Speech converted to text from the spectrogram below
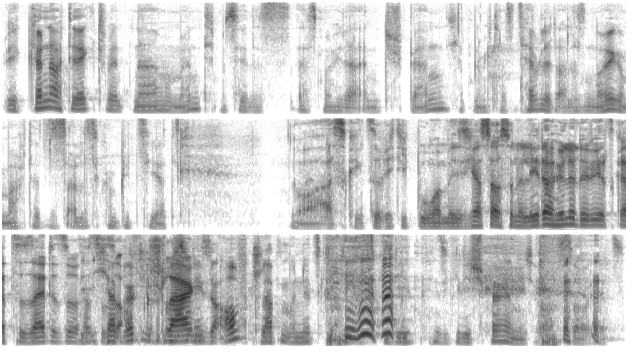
Wir können auch direkt mit, na, Moment, ich muss hier das erstmal wieder entsperren. Ich habe nämlich das Tablet alles neu gemacht, jetzt ist alles kompliziert. Boah, das klingt so richtig boomermäßig. Hast du auch so eine Lederhülle, die du jetzt gerade zur Seite so hast ich du so habe wirklich die so aufklappen und jetzt geht die, jetzt geht die, jetzt geht die Sperre nicht raus. So, jetzt.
